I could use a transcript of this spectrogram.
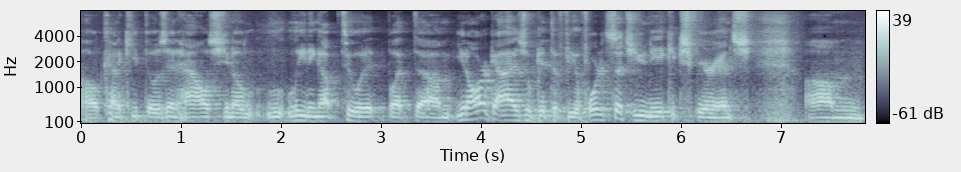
I'll kind of keep those in house, you know, l- leading up to it. But um, you know, our guys will get the feel for it. It's such a unique experience. Um,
